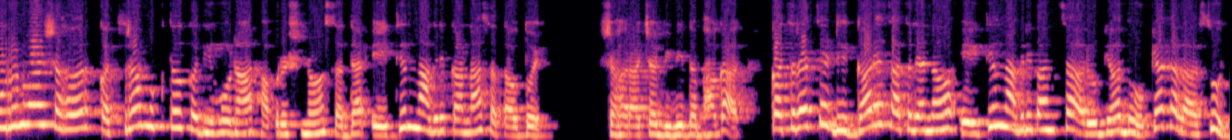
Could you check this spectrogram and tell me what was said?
कुरुंदवाड शहर कचरा मुक्त कधी होणार हा प्रश्न सध्या येथील नागरिकांना सतावतोय. शहराच्या विविध भागात कचऱ्याचे ढिगारे साचल्यानं येथील नागरिकांचं आरोग्य धोक्यात आलं असून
